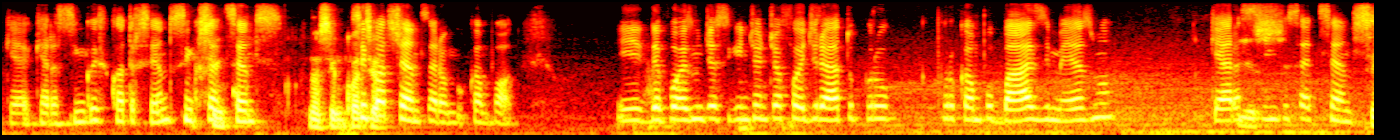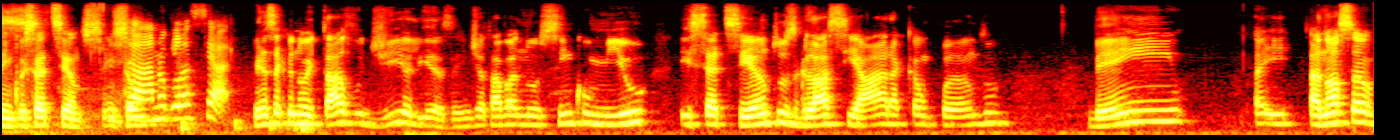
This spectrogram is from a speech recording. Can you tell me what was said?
que, era 5,400, 5,700, Não, 5,400. 5,400 era o Campo Alto. E depois, no dia seguinte, a gente já foi direto pro, pro campo base mesmo, que era Isso. 5,700. 5,700. Então, já no glaciar. pensa que no oitavo dia, Elias, a gente já estava no 5.700, glaciar, acampando, bem... Aí, a nossa...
